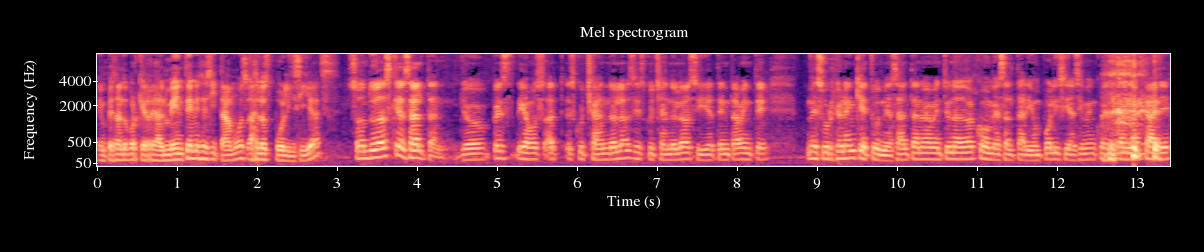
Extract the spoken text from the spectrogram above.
empezando porque realmente necesitamos a los policías. Son dudas que asaltan. Yo, pues, digamos, escuchándolas y escuchándolo así atentamente, me surge una inquietud, me asalta nuevamente una duda como me asaltaría un policía si me encuentra en la calle.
